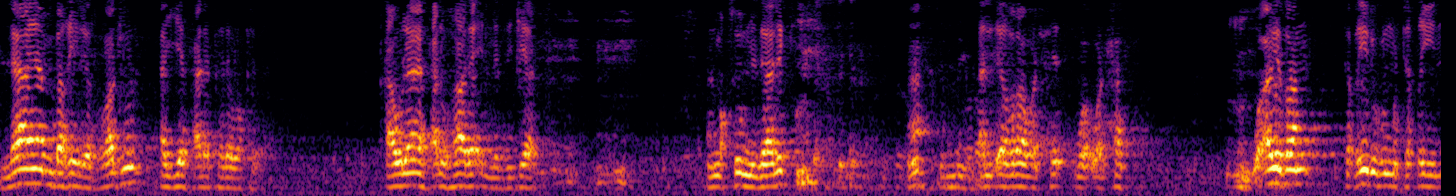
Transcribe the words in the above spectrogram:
لا ينبغي للرجل أن يفعل كذا وكذا أو لا يفعل هذا إلا الرجال. المقصود من ذلك؟ الإغراء والحث. وأيضا تقييد بالمتقين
